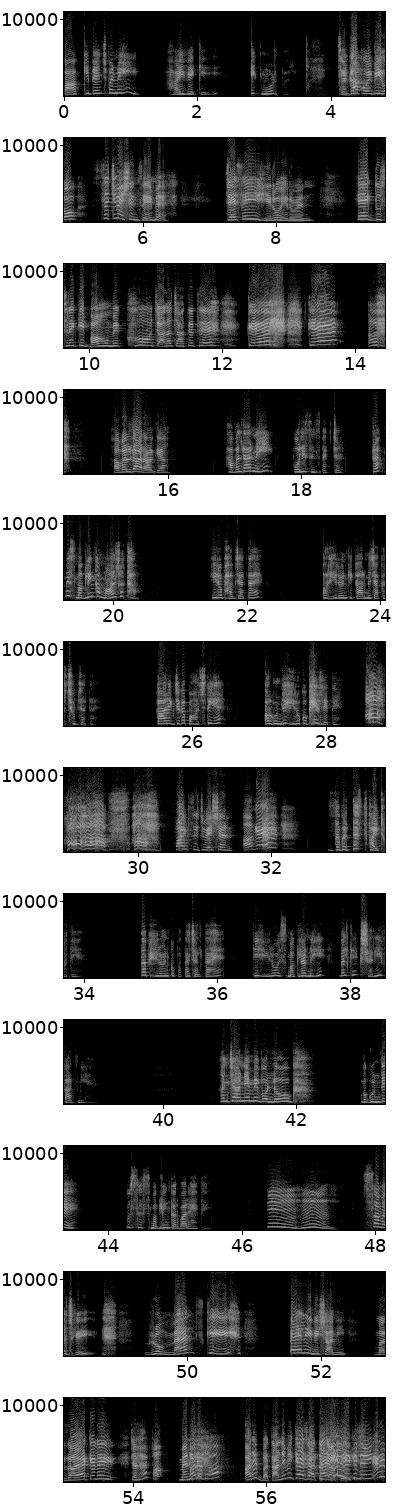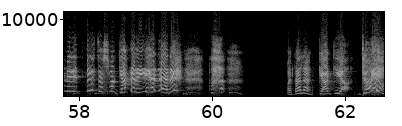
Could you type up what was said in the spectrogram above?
बाग की बेंच पर नहीं हाईवे के एक मोड़ पर। जगह कोई भी हो सिचुएशन सेम है। जैसे ही हीरो हीरोइन एक दूसरे की बाहों में खो जाना चाहते थे कि कि? हवलदार आ गया। हवलदार नहीं पुलिस इंस्पेक्टर। ट्रक में स्मगलिंग का माल जो था। हीरो भाग जाता है और हीरोइन की कार में जाकर छुप जाता है। कार एक जगह पहुँचती है और गुंडे हीरो को घेर लेते हैं। Fight situation. आगे। ज़बरदस्त फाइट होती है। तब हीरोइन को पता चलता है कि हीरो स्मगलर नहीं बल्कि एक शरीफ आदमी है। अनजाने में वो लोग वो गुंडे उससे स्मगलिंग करवा रहे थे। हम्म हम्म समझ गई। रोमांस की पहली निशानी। मज़ा आया कि नहीं? चल मैंने क्या कहा अरे बताने में क्या जाता है? है कि नहीं? अरे मेरे मेरा चश्मा क्या कर रही है? अरे पता ना क्या किया? जाए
